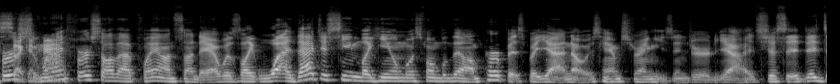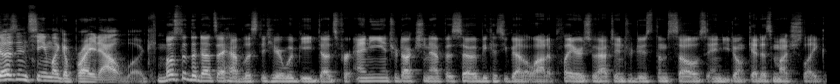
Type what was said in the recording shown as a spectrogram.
first when I first saw that play on Sunday, I was like, "What?" That just seemed like he almost fumbled it on purpose. But yeah, no, his hamstring, he's injured. Yeah, it's just it, it doesn't seem like a bright outlook. Most of the duds I have listed here would be duds for any introduction episode because you've got a lot of players who have to introduce themselves and you don't get as much like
